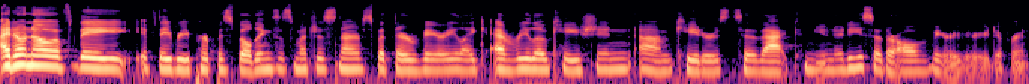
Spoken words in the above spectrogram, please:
I don't know if they if they repurpose buildings as much as Snarfs, but they're very like every location um, caters to that community, so they're all very very different,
